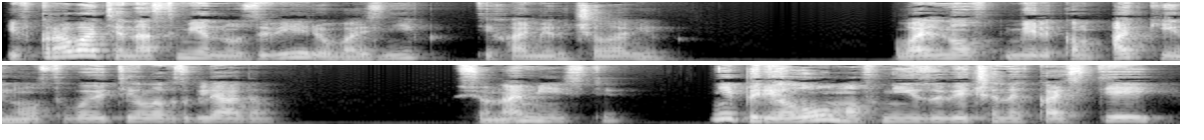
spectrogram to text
И в кровати на смену зверю возник Тихомир-человек. Вольнов мельком окинул свое тело взглядом. Все на месте. Ни переломов, ни изувеченных костей,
